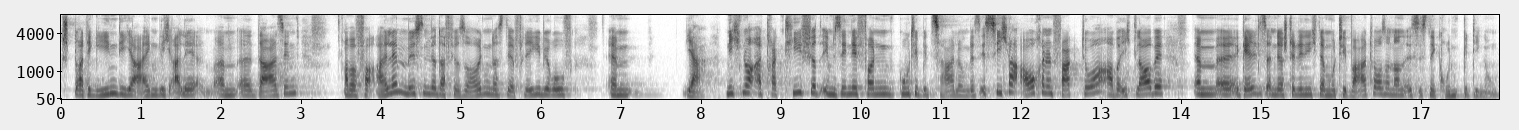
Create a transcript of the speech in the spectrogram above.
Strategien, die ja eigentlich alle ähm, äh, da sind, aber vor allem müssen wir dafür sorgen, dass der Pflegeberuf ähm, ja nicht nur attraktiv wird im Sinne von gute Bezahlung. Das ist sicher auch ein Faktor, aber ich glaube, ähm, äh, Geld ist an der Stelle nicht der Motivator, sondern es ist eine Grundbedingung.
